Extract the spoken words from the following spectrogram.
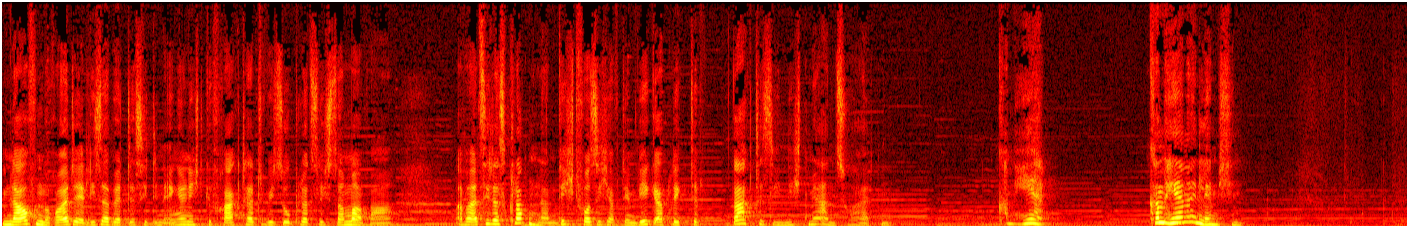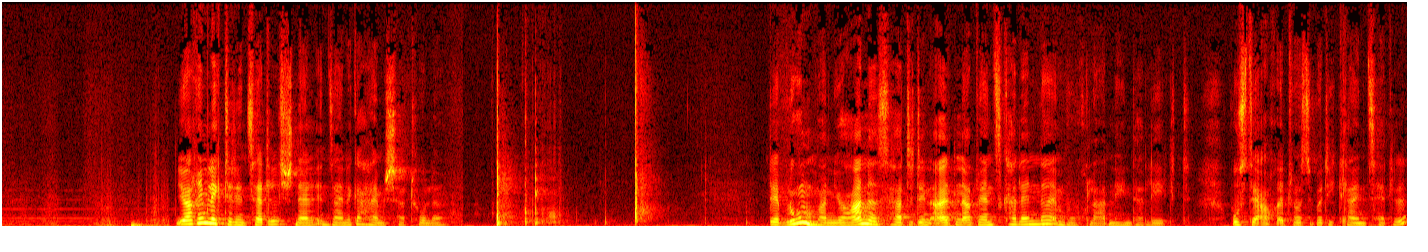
Im Laufen bereute Elisabeth, dass sie den Engel nicht gefragt hatte, wieso plötzlich Sommer war. Aber als sie das Glockenlamm dicht vor sich auf dem Weg erblickte, wagte sie nicht mehr anzuhalten. Komm her! Komm her, mein Lämmchen! Joachim legte den Zettel schnell in seine Geheimschatulle. Der Blumenmann Johannes hatte den alten Adventskalender im Buchladen hinterlegt. Wusste er auch etwas über die kleinen Zettel?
